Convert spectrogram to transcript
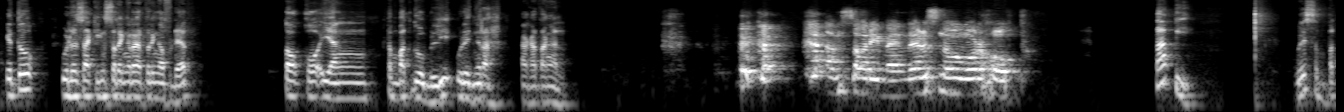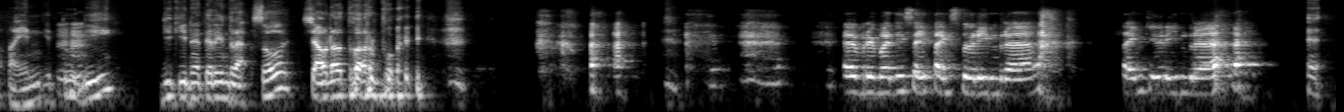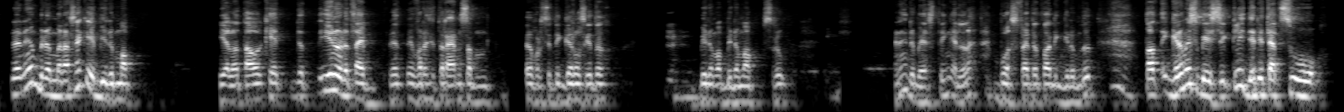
itu udah saking sering rattling of death, toko yang tempat gue beli udah nyerah angkat tangan. I'm sorry man, there's no more hope. Tapi, gue sempat main itu Mhm. di Giki Neterindra. So, shout out to our boy. Everybody say thanks to Rindra. Thank you Rindra. Eh, dan ini benar-benar rasanya kayak beat 'em up. Ya lo tau kayak, the- you know the type, that University Ransom, University Girls gitu. Beat 'em up, beat 'em up, seru. And the best thing adalah boss fight Todd Ingram tuh, Todd Ingram is basically jadi Tetsuo.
